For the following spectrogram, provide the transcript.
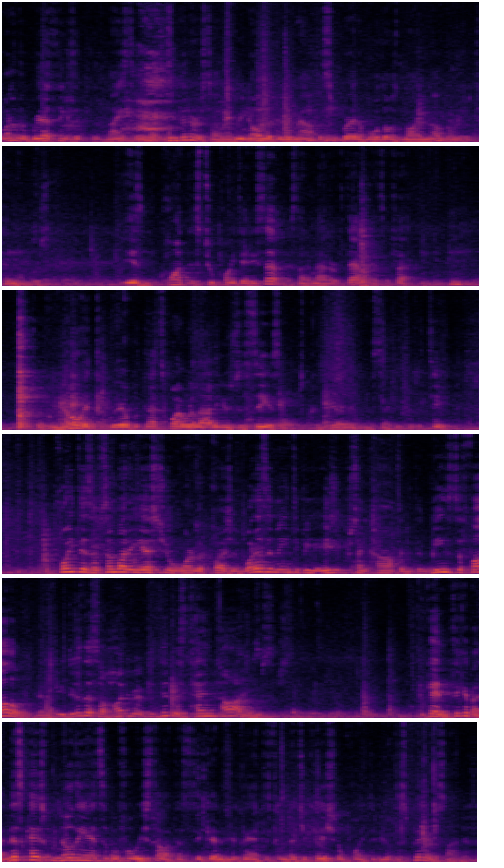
one of the rare things, that the nice thing about the spinner assignment, we know that the amount, the spread of all those nine numbers, or ten numbers, is quant, is two point eighty-seven, it's not a matter of doubt, that's a fact. So if we know it, we're, that's why we're allowed to use the z as well, to compare it in a second to the t. The point is, if somebody asks you one of the questions, what does it mean to be eighty percent confident? It means the following, that if you do this hundred, if you did this ten times, Again, think about it. In this case, we know the answer before we start. That's, again, the advantage from an educational point of view of the spinner assignment.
